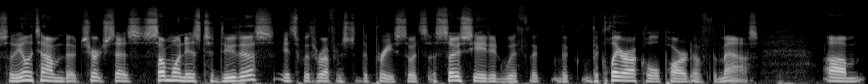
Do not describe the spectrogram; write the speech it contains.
So the only time the church says someone is to do this, it's with reference to the priest. So it's associated with the, the, the clerical part of the Mass. Um,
